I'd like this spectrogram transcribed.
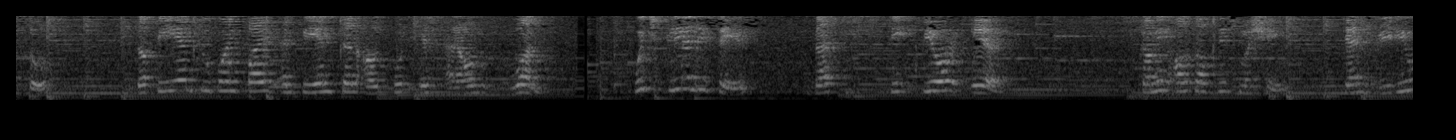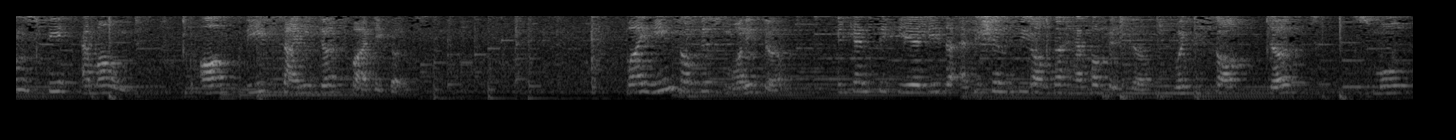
So the PM 2.5 and PM10 output is around 1 which clearly says that the pure air coming out of this machine can reduce the amount of these tiny dust particles. By means of this monitor, we can see clearly the efficiency of the HEPA filter which stop dust, smoke,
